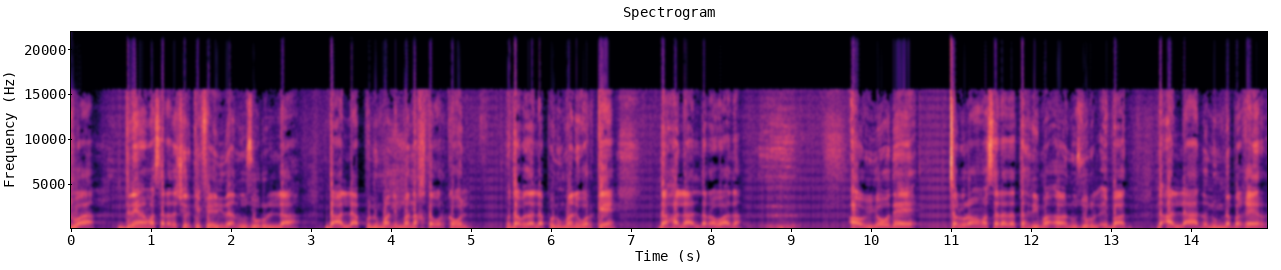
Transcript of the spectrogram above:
دوا درېمه مسله د شرک فعلی ده نذور الله د الله په نوم باندې منښت ورکول نو دا به د الله په نوم باندې ورکه د حلال د روا ده او یو د څلورمه مسله ده تحریم نذور العباد د الله د نوم نه بغیر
